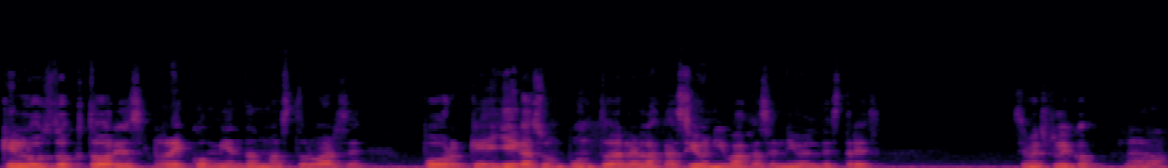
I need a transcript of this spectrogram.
que los doctores recomiendan masturbarse porque llegas a un punto de relajación y bajas el nivel de estrés. ¿Sí me explico? claro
